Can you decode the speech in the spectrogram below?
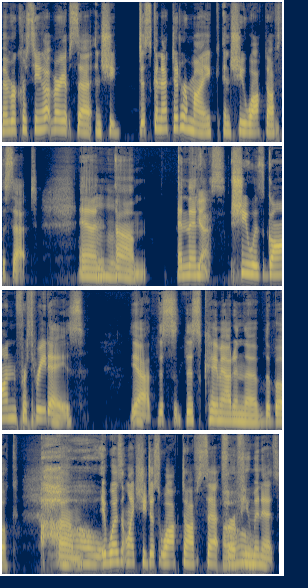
remember Christine got very upset and she disconnected her mic and she walked off the set. And Mhm. um and then yes she was gone for 3 days. Yeah, this this came out in the the book. Um oh it wasn't like she just walked off set for a few Oh. minutes.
